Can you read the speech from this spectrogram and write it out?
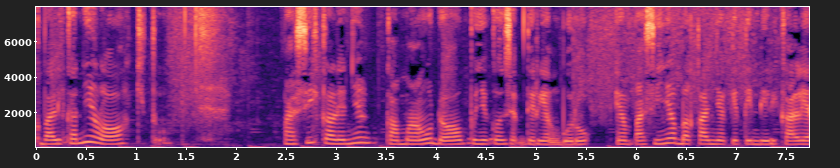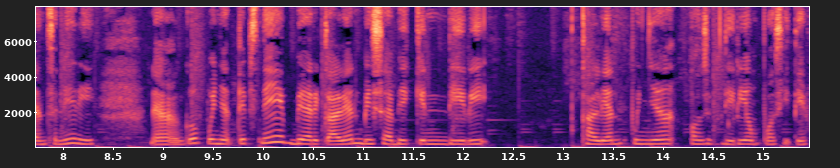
kebalikannya loh gitu. Pasti kaliannya gak mau dong punya konsep diri yang buruk Yang pastinya bakal nyakitin diri kalian sendiri Nah gue punya tips nih biar kalian bisa bikin diri kalian punya konsep diri yang positif.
